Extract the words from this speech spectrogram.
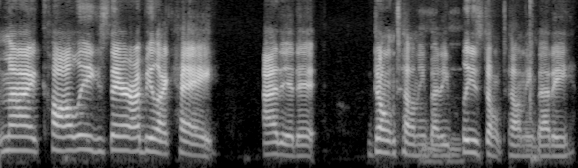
my colleagues there, I'd be like, "Hey, I did it. Don't tell anybody. Please don't tell anybody."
